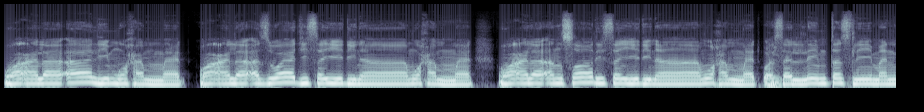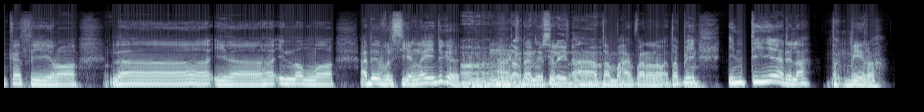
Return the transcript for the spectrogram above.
wa ala ali Muhammad wa ala azwaji sayyidina Muhammad wa ala ansari sayyidina Muhammad wa sallim tasliman kathira. La ilaha illallah. Ada versi yang lain juga. Ah, tak kerana itu lain, ah, ah. tambahan para ulama tapi intinya adalah takbir lah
